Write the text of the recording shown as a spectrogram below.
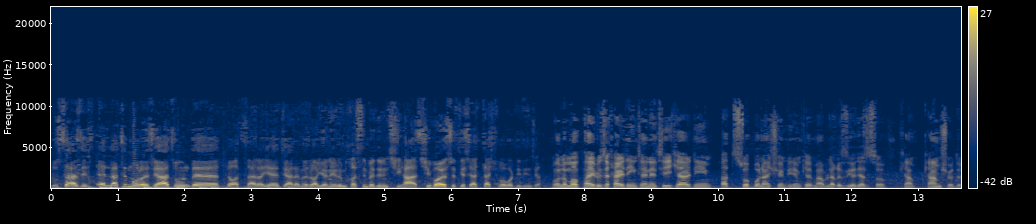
دوست عزیز علت مراجعتون به دادسرای جرم رایانه رو می‌خواستیم بدونین چی هست. چی باعث شد که شاید تشریف آوردید اینجا؟ والا ما پیروز خرید اینترنتی کردیم بعد صبح بلند شدیم دیدیم که مبلغ زیادی از صبح کم, کم شده.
